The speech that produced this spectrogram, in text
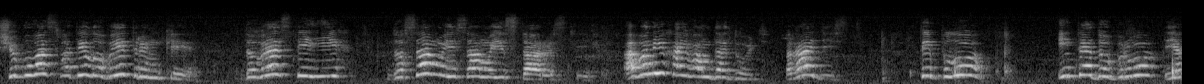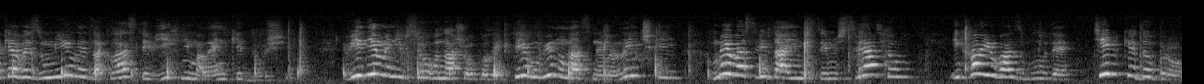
щоб у вас хватило витримки довести їх до самої-самої старості. А вони хай вам дадуть радість, тепло і те добро, яке ви зуміли закласти в їхні маленькі душі. Від імені всього нашого колективу, він у нас невеличкий. Ми вас вітаємо з цим святом, і хай у вас буде тільки добро.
